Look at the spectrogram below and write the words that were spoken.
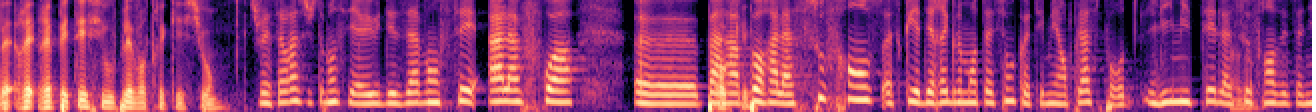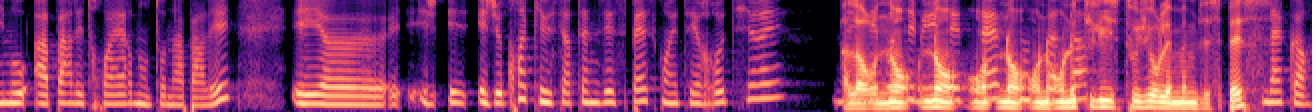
ben, ré- répétez s'il vous plaît votre question. Je voulais savoir justement s'il y avait eu des avancées à la fois euh, par rapport à la souffrance. Est-ce qu'il y a des réglementations qui ont été mises en place pour limiter la souffrance des animaux, à part les 3R dont on a parlé? Et, euh, et, et- et je crois qu'il y a eu certaines espèces qui ont été retirées. Des- Alors des non, non, de on, non, on, utilise toujours les mêmes espèces. D'accord.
